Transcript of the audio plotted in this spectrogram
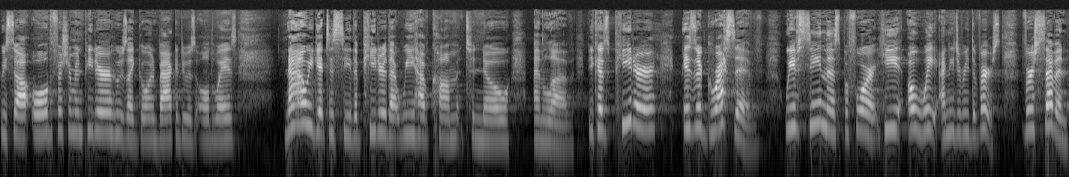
we saw old fisherman Peter who's like going back into his old ways, now we get to see the Peter that we have come to know and love. Because Peter is aggressive. We've seen this before. He, oh, wait, I need to read the verse. Verse 7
